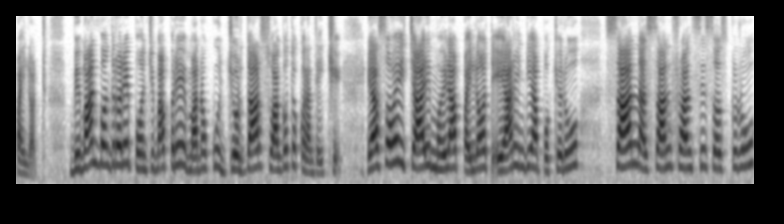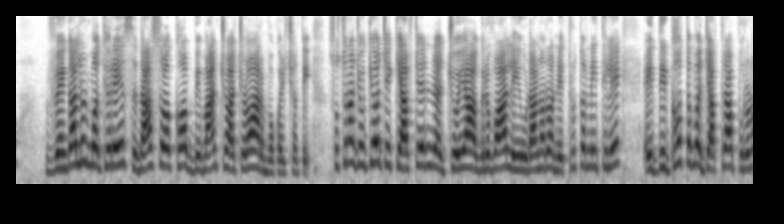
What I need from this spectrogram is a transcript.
ପାଇଲଟ ବିମାନ ବନ୍ଦରରେ ପହଞ୍ଚିବା ପରେ ଏମାନଙ୍କୁ ଜୋରଦାର ସ୍ୱାଗତ କରାଯାଇଛି ଏହାସହ ଏହି ଚାରି ମହିଳା ପାଇଲଟ ଏୟାର ଇଣ୍ଡିଆ ପକ୍ଷରୁ ସାନ୍ ସାନ୍ ଫ୍ରାନ୍ସିସ୍କୋରୁ ବେଙ୍ଗାଲୁରୁ ମଧ୍ୟରେ ସିଧାସଳଖ ବିମାନ ଚଳାଚଳ ଆରମ୍ଭ କରିଛନ୍ତି। ସୂଚନାଯୋଗ୍ୟ ଯେ କ୍ୟାପ୍ଟେନ୍ ଜୋୟା ଅଗ୍ରୱାଲ ଏହି ଉଡ଼ାଣର ନେତୃତ୍ୱ ନେଇଥିଲେ। ଏହି ଦୀର୍ଘତମ ଯାତ୍ରା ପୂରଣ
